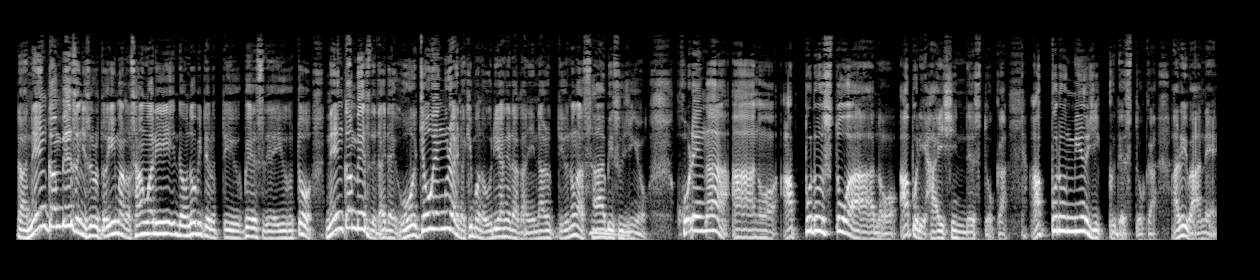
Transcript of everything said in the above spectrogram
ら年間ベースにすると今の3割で伸びてるっていうベースで言うと、年間ベースでだいたい5兆円ぐらいの規模の売上高になるっていうのがサービス事業。これが、あの、アップルストアのアプリ配信ですとか、アップルミュージックですとか、あるいはね、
